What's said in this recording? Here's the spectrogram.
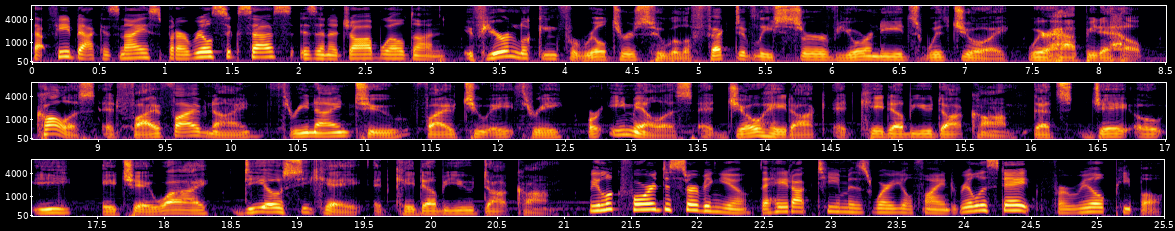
That feedback is nice, but our real success is in a job well done. If you're looking for realtors who will effectively serve your needs with joy, we're happy to help. Call us at 559 392 5283 or email us at joehaydock at kw.com. That's J O E H A Y D O C K at kw.com. We look forward to serving you. The Haydock team is where you'll find real estate for real people.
